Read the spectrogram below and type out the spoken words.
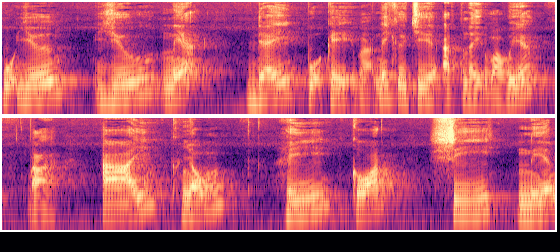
ពួកយើង you អ្នក they ពួកគេបាទនេះគឺជាអត្ថន័យរបស់វា បាទ I ខ្ញុំ he គាត់ she នាង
